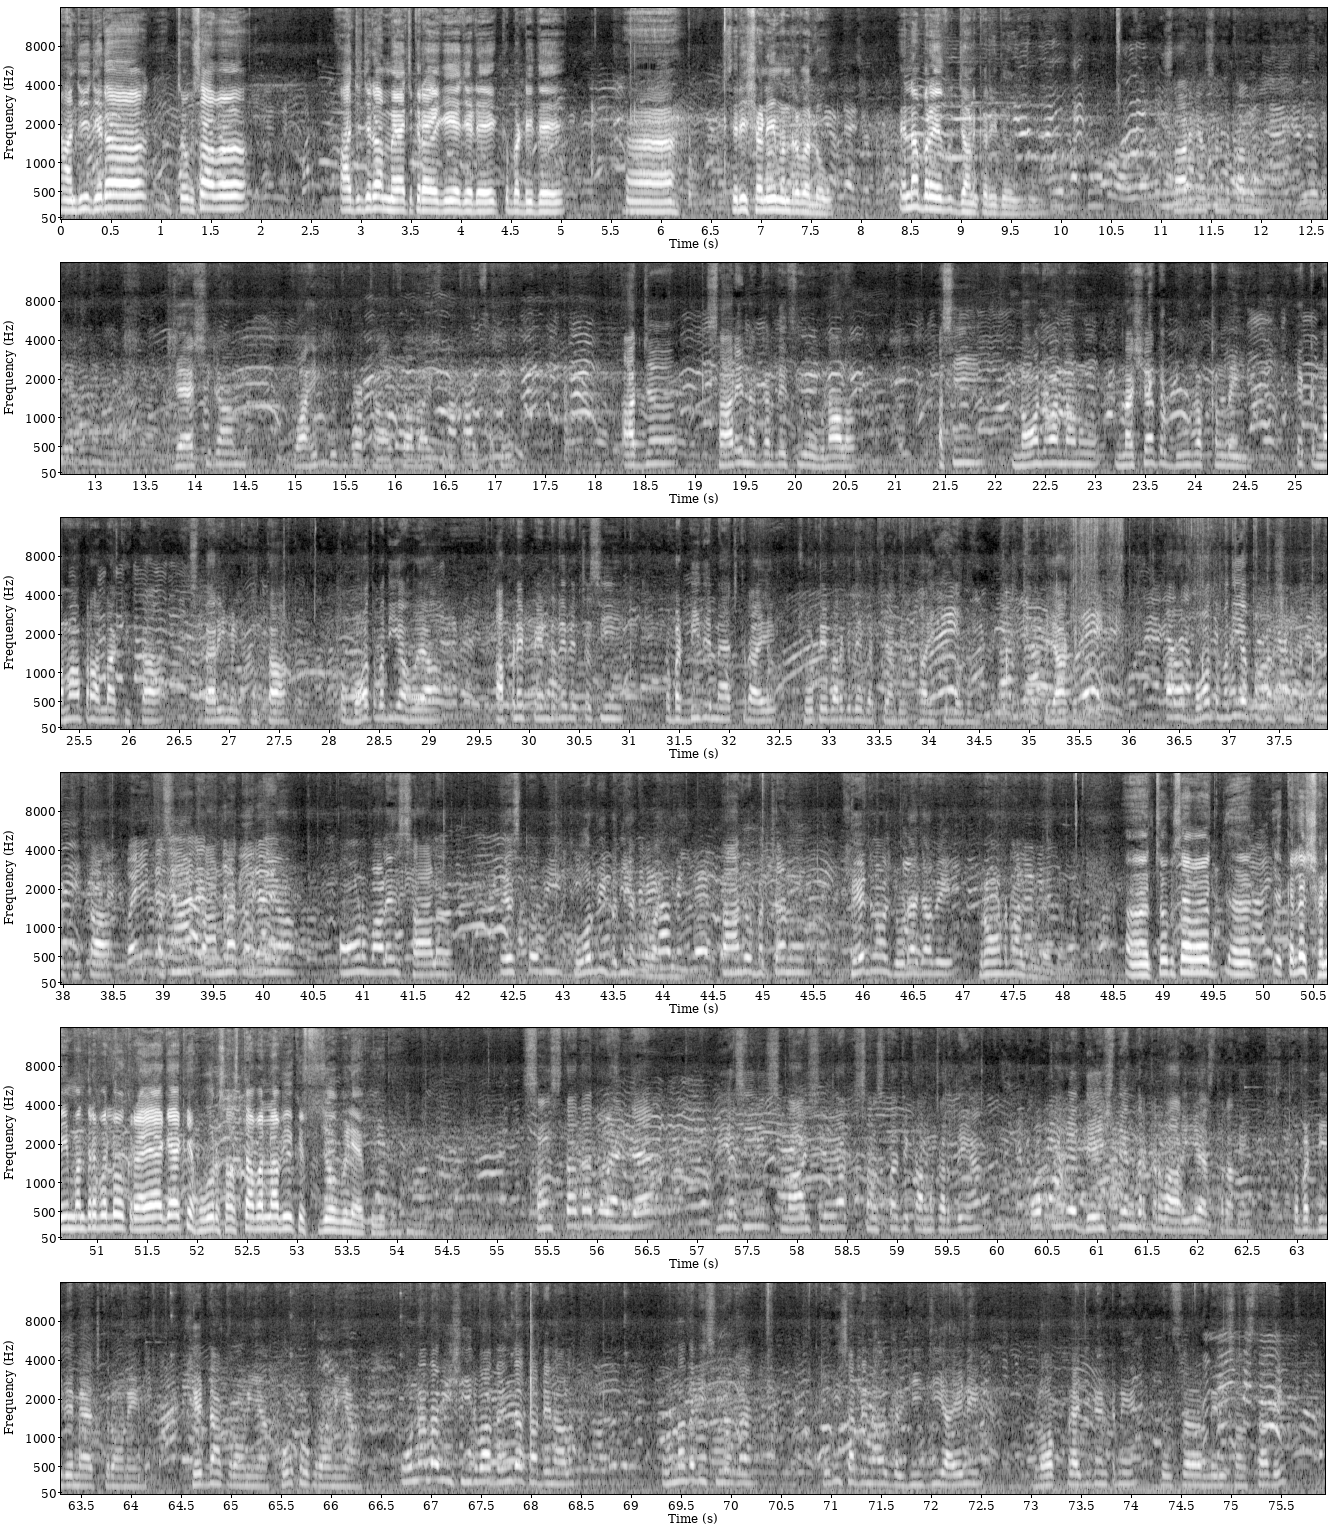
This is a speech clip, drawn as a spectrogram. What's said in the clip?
ਹਾਂਜੀ, ਜਿਹੜਾ ਚੌਕ ਸਾਹਿਬ ਅੱਜ ਜਿਹੜਾ ਮੈਚ ਕਰਾਏ ਗਏ ਆ ਜਿਹੜੇ ਕਬੱਡੀ ਦੇ ਸ੍ਰੀ ਸ਼ਨੀ ਮੰਦਰ ਵੱਲੋਂ, ਇਹਨਾਂ ਬਾਰੇ ਜਾਣਕਾਰੀ ਦਿਓ ਜੀ। ਸਾਰੀਆਂ ਸੰਗਤਾਂ ਨੂੰ ਜੈ ਸ਼੍ਰੀ ਰਾਮ, ਵਾਹਿਗੁਰੂ ਜੀ ਕਾ ਖਾਲਸਾ, ਵਾਹਿਗੁਰੂ ਜੀ ਕੀ ਫਤਿਹ। ਅੱਜ ਸਾਰੇ ਨਗਰ ਦੇ ਸਹਿਯੋਗ ਨਾਲ ਅਸੀਂ ਨੌਜਵਾਨਾਂ ਨੂੰ ਨਸ਼ਿਆਂ ਤੋਂ ਦੂਰ ਰੱਖਣ ਲਈ ਇੱਕ ਨਵਾਂ ਉਪਰਾਲਾ ਕੀਤਾ ਐਕਸਪੈਰੀਮੈਂਟ ਕੀਤਾ। ਉਹ ਬਹੁਤ ਵਧੀਆ ਹੋਇਆ। ਆਪਣੇ ਪਿੰਡ ਦੇ ਵਿੱਚ ਅਸੀਂ ਕਬੱਡੀ ਦੇ ਮੈਚ ਕਰਾਏ ਛੋਟੇ ਵਰਗ ਦੇ ਬੱਚਿਆਂ ਦੇ 28 ਕਿਲੋ ਦੇ ਤੇ 50 ਕਿਲੋ ਦੇ। ਪਰ ਬਹੁਤ ਵਧੀਆ ਪ੍ਰਦਰਸ਼ਨ ਬੱਚਿਆਂ ਨੇ ਕੀਤਾ। ਅਸੀਂ ਕਾਮਨਾ ਕਰਦੇ ਹਾਂ ਆਉਣ ਵਾਲੇ ਸਾਲ ਇਸ ਤੋਂ ਵੀ ਹੋਰ ਵੀ ਵਧੀਆ ਕਰਵਾਈਏ ਤਾਂ ਜੋ ਬੱਚਿਆਂ ਨੂੰ ਖੇਡ ਨਾਲ ਜੋੜਿਆ ਜਾਵੇ ਗਰਾਊਂਡ ਨਾਲ ਜੋੜਿਆ ਜਾਵੇ। ਚੌਕ ਸਾਹਿਬ ਇਕੱਲੇ ਸ਼ਨੀ ਮੰਦਰ ਵੱਲੋਂ ਕਰਾਇਆ ਗਿਆ ਕਿ ਹੋਰ ਸੰਸਥਾ ਵੱਲੋਂ ਵੀ ਕੁਝ ਸਹਿਯੋਗ ਮਿਲਿਆ ਕੋਈ? ਸੰਸਥਾ ਦਾ ਜੋ ਇੰਜ ਹੈ ਵੀ ਅਸੀਂ ਸਮਾਜ ਸੇਵਾ ਸੰਸਥਾ 'ਚ ਕੰਮ ਕਰਦੇ ਹਾਂ। ਉਹ ਪੂਰੇ ਦੇਸ਼ ਦੇ ਅੰਦਰ ਕਰਵਾ ਰਹੀ ਹੈ ਇਸ ਤਰ੍ਹਾਂ ਦੇ। ਕਬੱਡੀ ਦੇ ਮੈਚ ਕਰਾਉਣੇ ਖੇਡਾਂ ਕਰਾਉਣੀਆਂ ਖੋ ਖੋ ਕਰਾਉਣੀਆਂ। ਉਹਨਾਂ ਦਾ ਵੀ ਆਸ਼ੀਰਵਾਦ ਰਹਿੰਦਾ ਸਾਡੇ ਨਾਲ। ਉਹਨਾਂ ਦਾ ਵੀ ਸਹਿਯੋਗ ਹੈ। ਉਹ ਵੀ ਸਾਡੇ ਨਾਲ ਦਲਜੀਤ ਜੀ ਆਏ ਨੇ ਬਲਾਕ ਪ੍ਰੈਜ਼ੀਡੈਂਟ ਨੇ ਦੂਸਰਾ ਮੇਰੀ ਸੰਸਥਾ ਦੇ।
